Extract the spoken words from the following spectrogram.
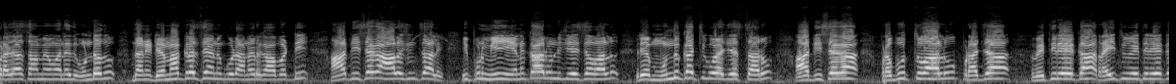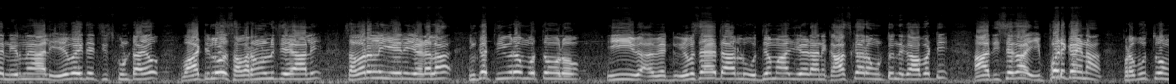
ప్రజాస్వామ్యం అనేది ఉండదు దాన్ని డెమోక్రసీ అని కూడా అన్నారు కాబట్టి ఆ దిశగా ఆలోచించాలి. ఇప్పుడు మీ వెనకాల ఉండి చేసేవాళ్ళు రేపు ముందుకొచ్చి కూడా చేస్తారు. ఆ దిశగా ప్రభుత్వాలు ప్రజా వ్యతిరేక రైతు వ్యతిరేక నిర్ణయాలు ఏవైతే తీసుకుంటాయో వాటిలో సవరణలు చేయాలి. సవరణలు చేయని ఎడల ఇంకా తీవ్ర మొత్తంలో ఈ వ్యవసాయదారులు ఉద్యమాలు చేయడానికి ఆస్కారం ఉంటుంది కాబట్టి ఆ దిశగా ఇప్పటికైనా ప్రభుత్వం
